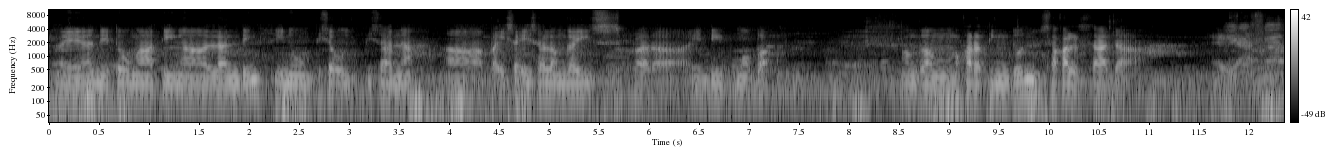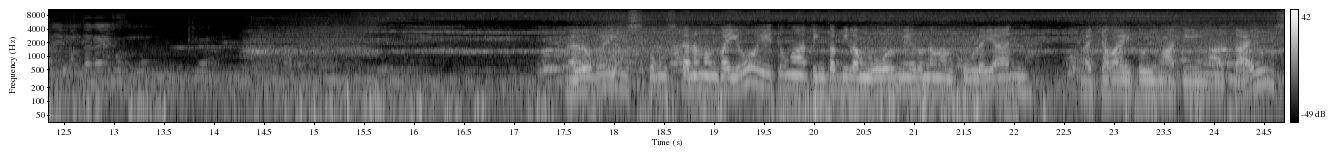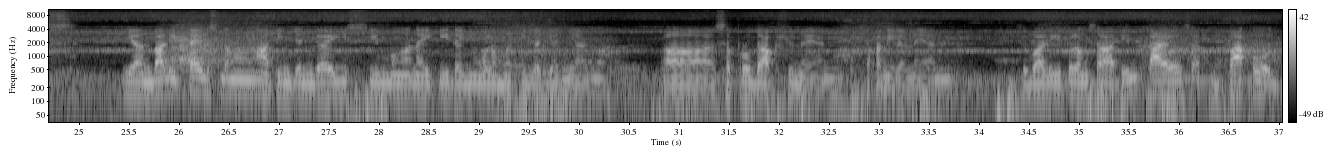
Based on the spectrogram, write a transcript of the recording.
Ayan, itong ating ah, landing. Inuumpisa-umpisa na. Ah, paisa-isa lang guys para hindi bumaba hanggang makarating dun sa kalsada. Ayan. Hello guys, kumusta naman kayo? Itong ating kabilang wall, meron nang ang kulay yan. At saka ito yung ating ah, tiles. Yan, bali tiles lang ang ating dyan guys. Yung mga nakikita nyo walang masilya dyan, yan. Ah, sa production na yan, sa kanila na yan. So bali ito lang sa atin, tiles at bakod.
